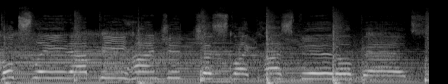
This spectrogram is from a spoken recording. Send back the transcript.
Folks laid out behind you just like hospital beds.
